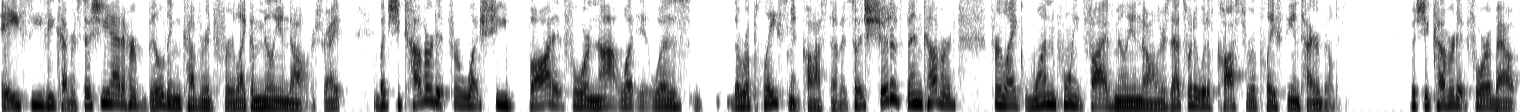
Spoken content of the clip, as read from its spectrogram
ACV coverage. So she had her building covered for like a million dollars, right? But she covered it for what she bought it for, not what it was the replacement cost of it. So it should have been covered for like $1.5 million. That's what it would have cost to replace the entire building. But she covered it for about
